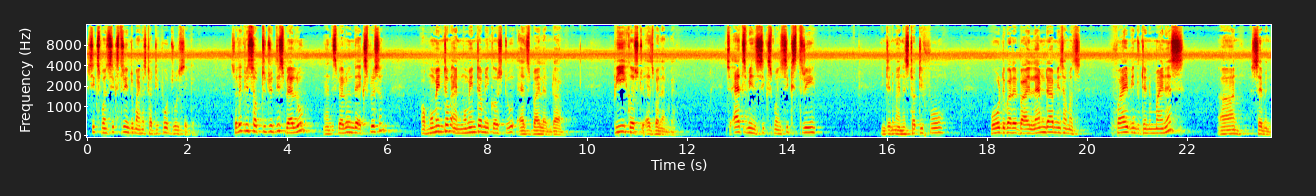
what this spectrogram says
6.63 into minus 34 joule second. So let me substitute this value and this value in the expression of momentum and momentum equals to h by lambda. P equals to h by lambda. So h means 6.63 into minus 34 whole divided by lambda means how much? 5 into 10 to minus, uh, 7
